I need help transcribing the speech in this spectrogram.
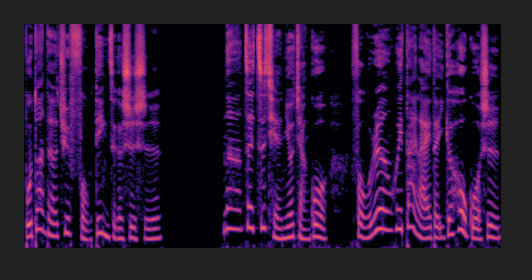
不断的去否定这个事实。那在之前有讲过，否认会带来的一个后果是，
